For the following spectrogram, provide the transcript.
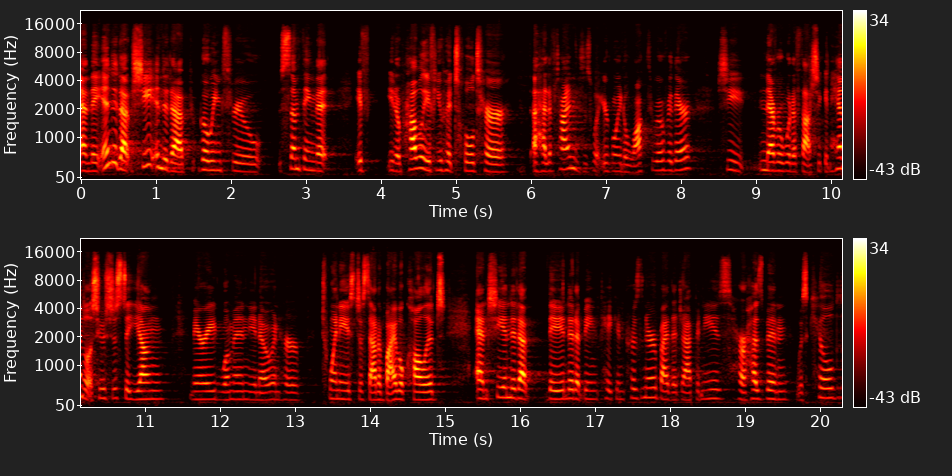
and they ended up, she ended up going through something that, if, you know, probably if you had told her ahead of time, this is what you're going to walk through over there, she never would have thought she could handle it. She was just a young married woman, you know, in her 20s, just out of Bible college. And she ended up, they ended up being taken prisoner by the Japanese. Her husband was killed.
